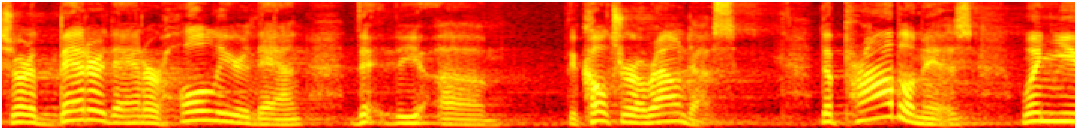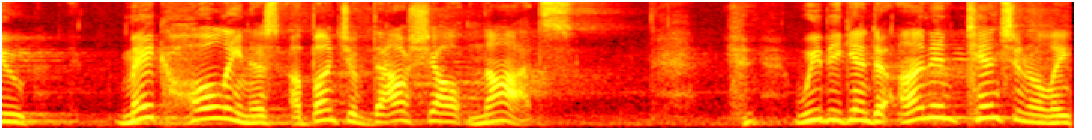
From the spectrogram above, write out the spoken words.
sort of better than or holier than the, the, uh, the culture around us. The problem is when you make holiness a bunch of thou shalt nots, we begin to unintentionally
